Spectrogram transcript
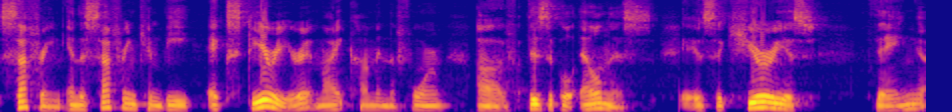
suffering. And the suffering can be exterior, it might come in the form of physical illness. It's a curious thing.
